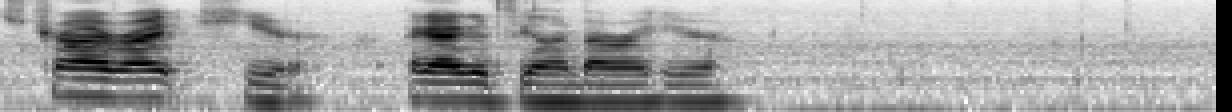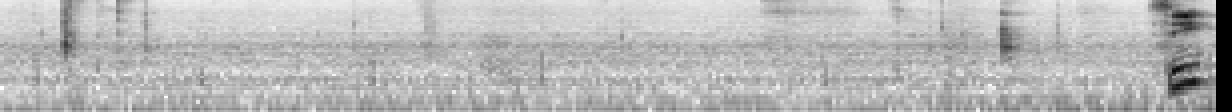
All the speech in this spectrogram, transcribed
Let's try right here. I got a good feeling about right here. See?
